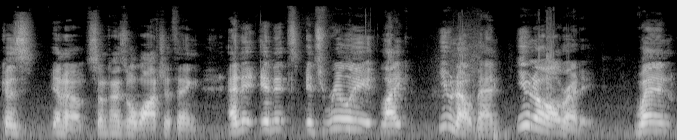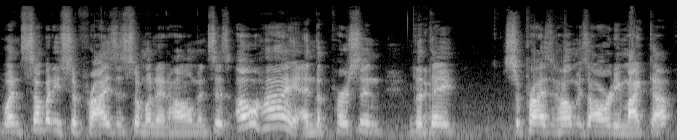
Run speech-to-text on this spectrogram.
because you know sometimes we'll watch a thing and it and it's it's really like you know Ben, you know already when when somebody surprises someone at home and says oh hi and the person that Yeah. they surprise at home is already mic'd up.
